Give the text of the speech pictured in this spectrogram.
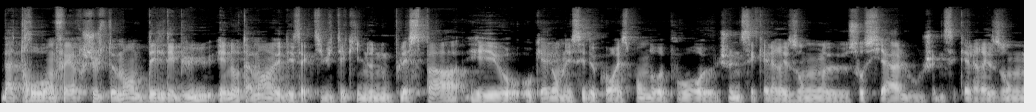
bah trop en faire justement dès le début et notamment avec des activités qui ne nous plaisent pas et auxquelles on essaie de correspondre pour euh, je ne sais quelle raison euh, sociale ou je ne sais quelle raison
